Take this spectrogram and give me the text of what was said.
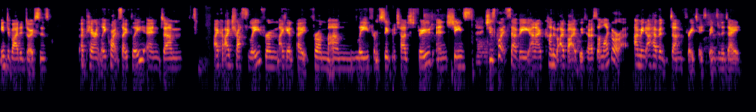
in divided doses, apparently quite safely. And um, I, I, trust Lee from I get a, from um, Lee from Supercharged Food, and she's she's quite savvy, and I kind of I vibe with her. So I'm like, all right. I mean, I haven't done three teaspoons in a day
